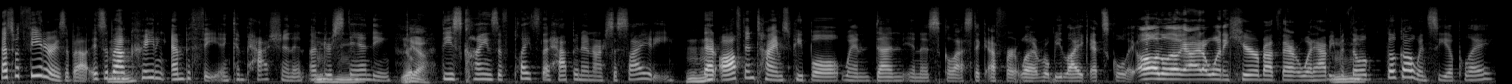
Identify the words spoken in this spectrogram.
that's what theater is about it's about Mm-hmm. creating empathy and compassion and understanding Yeah. these kinds of plights that happen in our society Mm-hmm. that oftentimes people when done in a scholastic effort whatever will be like at school like oh look, i don't want to hear about that or what have you but they'll they'll go and see a play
